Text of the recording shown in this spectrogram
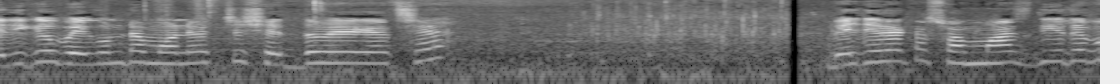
এদিকেও বেগুনটা মনে হচ্ছে সেদ্ধ হয়ে গেছে। বেজে রাখা সব মাছ দিয়ে দেব।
